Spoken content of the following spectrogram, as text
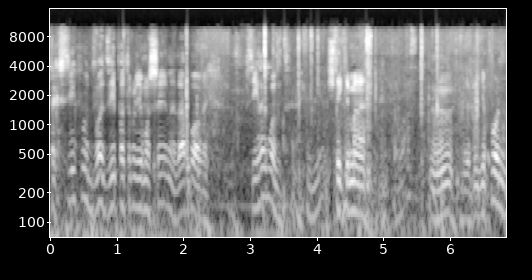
Так всіх дві патрульні машини, да, повних? Всіх так возите? Чи тільки мене? Ага, я і понял.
